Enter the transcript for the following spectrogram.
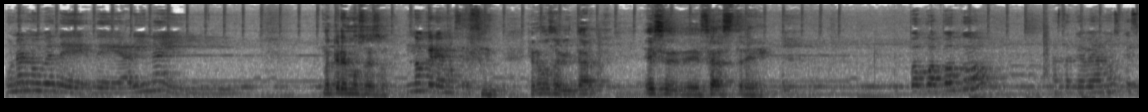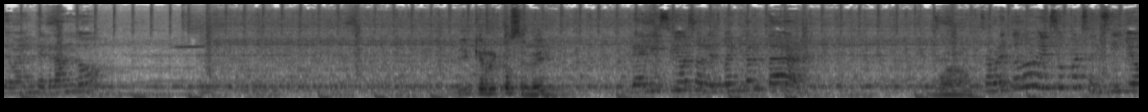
una nube de, de harina y, No queremos eso. y no queremos eso. Queremos evitar ese desastre. Poco a poco, hasta que veamos que se va integrando. Oye, qué rico se ve. Delicioso, les va a encantar. Wow. Sobre todo es súper sencillo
